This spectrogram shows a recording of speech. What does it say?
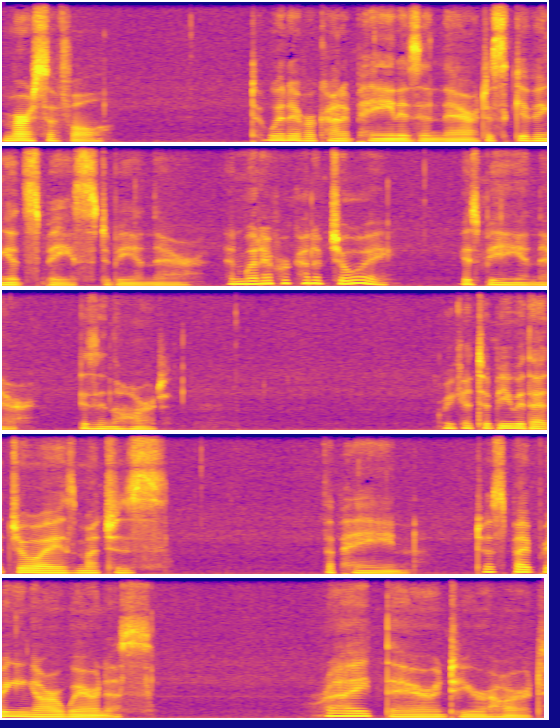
merciful to whatever kind of pain is in there, just giving it space to be in there, and whatever kind of joy is being in there is in the heart. We get to be with that joy as much as the pain just by bringing our awareness right there into your heart.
